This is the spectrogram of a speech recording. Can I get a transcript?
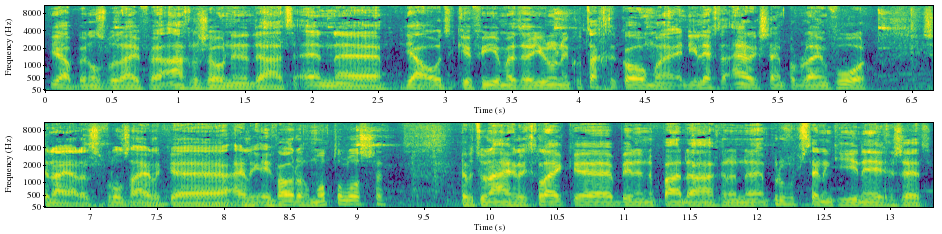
Ja, bij ons bedrijf uh, Agrozone inderdaad. En ja, ooit een keer via met Jeroen in contact gekomen en die legde eigenlijk zijn probleem voor. Ik zei, nou ja, dat is voor ons eigenlijk, eigenlijk eenvoudig om op te lossen. We hebben toen eigenlijk gelijk binnen een paar dagen een, een proefopstelling hier neergezet.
